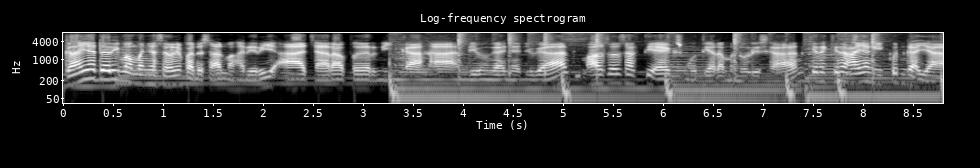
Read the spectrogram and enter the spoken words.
Gaya dari mamanya Selen pada saat menghadiri acara pernikahan. Diunggahnya juga tim Sakti X Mutiara menuliskan Kira-kira Ayang ikut nggak ya?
